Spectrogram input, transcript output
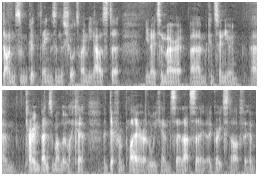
done some good things in the short time he has to, you know, to merit um, continuing. Um, Karim Benzema looked like a, a, different player at the weekend, so that's a, a great start for him.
